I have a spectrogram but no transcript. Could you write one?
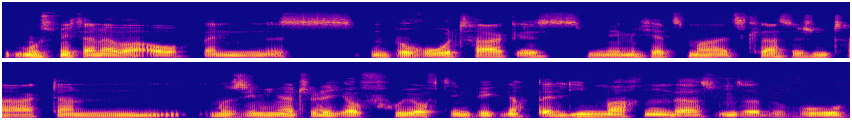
muss mich dann aber auch, wenn es ein Bürotag ist, nehme ich jetzt mal als klassischen Tag, dann muss ich mich natürlich auch früh auf den Weg nach Berlin machen, da ist unser Büro.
